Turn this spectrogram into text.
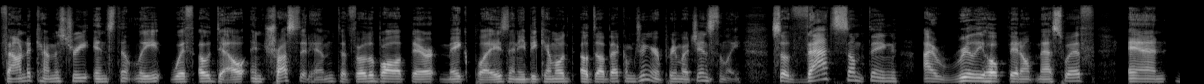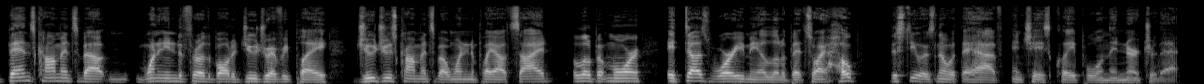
found a chemistry instantly with Odell and trusted him to throw the ball up there, make plays, and he became Odell Beckham Jr. pretty much instantly. So that's something I really hope they don't mess with. And Ben's comments about wanting to throw the ball to Juju every play, Juju's comments about wanting to play outside a little bit more, it does worry me a little bit. So I hope the Steelers know what they have and Chase Claypool and they nurture that.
